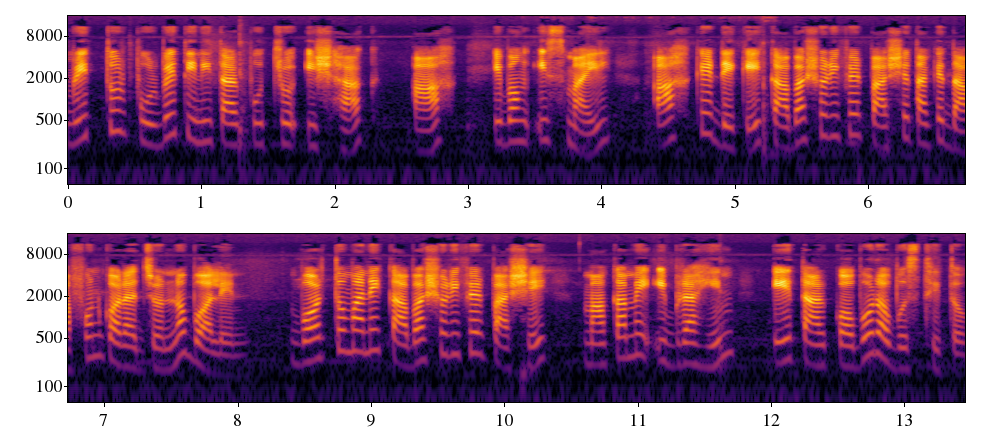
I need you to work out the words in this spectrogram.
মৃত্যুর পূর্বে তিনি তার পুত্র ইসহাক, আহ, এবং ইসমাইল আহকে ডেকে কাবা শরীফের পাশে তাকে দাফন করার জন্য বলেন। বর্তমানে কাবা শরীফের পাশে মাকামে ইব্রাহিম এ তার কবর অবস্থিত।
